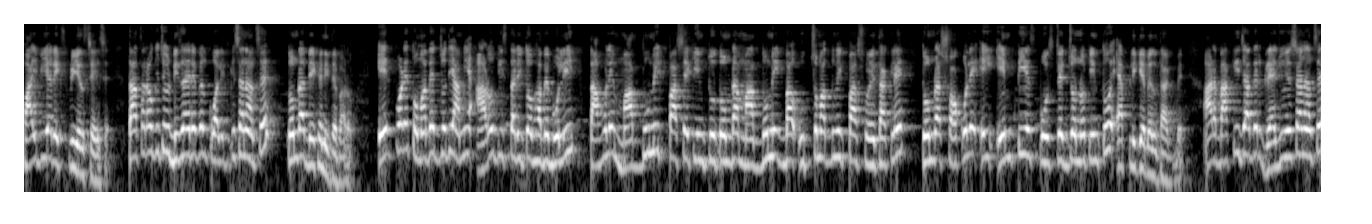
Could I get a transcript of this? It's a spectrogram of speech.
ফাইভ ইয়ার এক্সপিরিয়েন্স চেয়েছে তাছাড়াও কিছু ডিজাইরেবল কোয়ালিফিকেশান আছে, তোমরা দেখে নিতে পারো। এরপরে তোমাদের যদি আমি আরও বিস্তারিতভাবে বলি, তাহলে মাধ্যমিক পাশে কিন্তু তোমরা মাধ্যমিক বা উচ্চ মাধ্যমিক পাস হয়ে থাকলে তোমরা সকলে এই এমটিএস পোস্টের জন্য কিন্তু অ্যাপ্লিকেবল থাকবে। আর বাকি যাদের গ্র্যাজুয়েশন আছে,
